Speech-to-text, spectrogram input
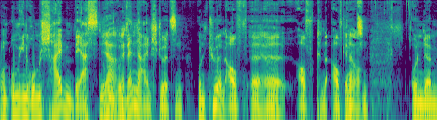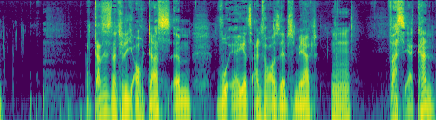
und um ihn rum Scheiben bersten Ja, und, und. Wände einstürzen und Türen auf, äh, äh, auf, aufplatzen. Und ähm, das ist natürlich auch das, ähm, wo er jetzt einfach auch selbst merkt, Mhm. Was er kann.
